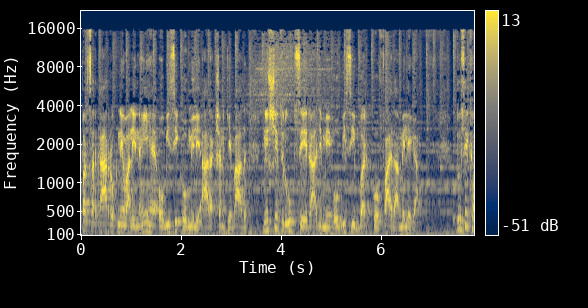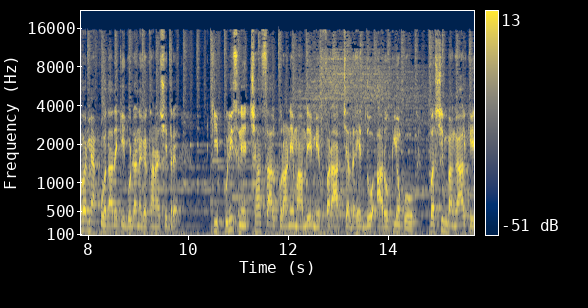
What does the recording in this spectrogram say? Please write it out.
पर सरकार रुकने वाली नहीं है, ओबीसी को मिले आरक्षण के बाद निश्चित रूप से राज्य में ओबीसी वर्ग को फ़ायदा मिलेगा। दूसरी खबर में आपको बता दें कि गोडा नगर थाना क्षेत्र की पुलिस ने छह साल पुराने मामले में फरार चल रहे दो आरोपियों को पश्चिम बंगाल के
